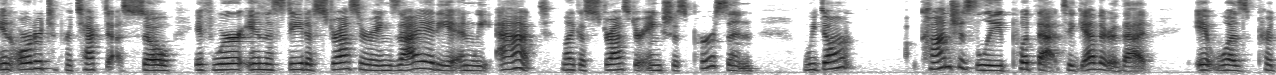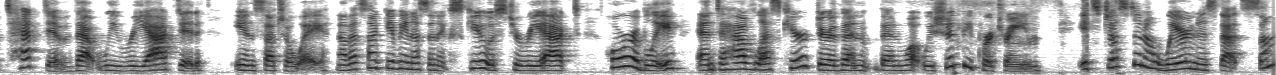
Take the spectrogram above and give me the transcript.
in order to protect us. So, if we're in a state of stress or anxiety and we act like a stressed or anxious person, we don't consciously put that together that it was protective that we reacted in such a way. Now, that's not giving us an excuse to react horribly and to have less character than than what we should be portraying. It's just an awareness that some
